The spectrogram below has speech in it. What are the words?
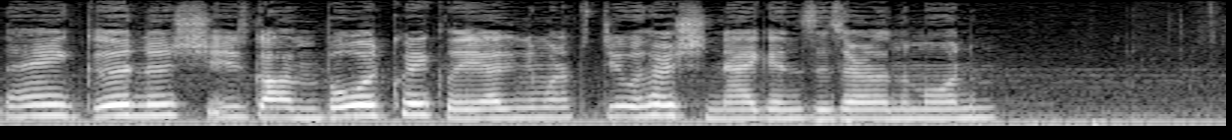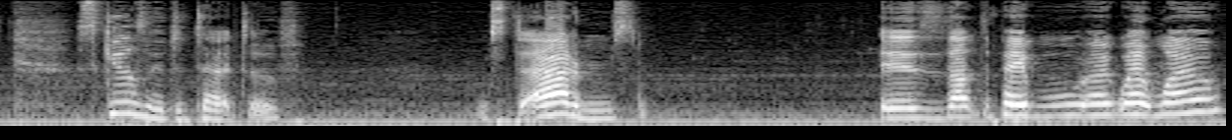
Thank goodness she's gotten bored quickly. I didn't want to deal with her shenanigans this early in the morning. Excuse me, detective. Mr. Adams. Is that the paperwork went well?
